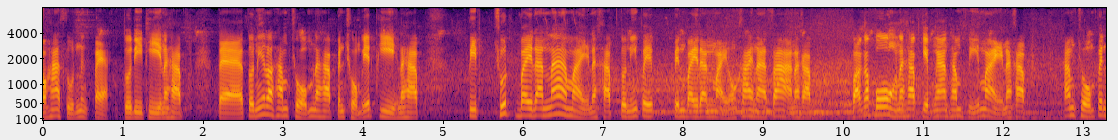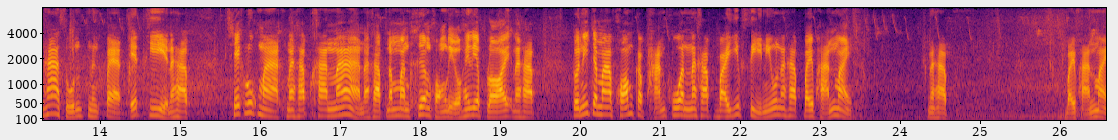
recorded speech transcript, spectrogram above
L5018 ตัว DT นะครับ แต่ตัวนี้เราทำโฉมนะครับ เป็นโฉม SP นะครับ ปิดชุดใบดันหน้าใหม่นะครับ ตัวนี้ไปเป็นใบดันใหม่ของค่ายนาซานะครับ ฝากระโปรงนะครับ เก็บงานทำสีใหม่นะครับ ทำโฉมเป็น 5018 SP นะครับเช็คลูกหมากนะครับคันหน้านะครับน้ำมันเครื่องของเหลวให้เรียบร้อยนะครับ ตัวนี้จะมาพร้อมกับผานพวนนะครับใบ 24 นิ้วนะครับใบผานใหม่นะครับใบผานใหม่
